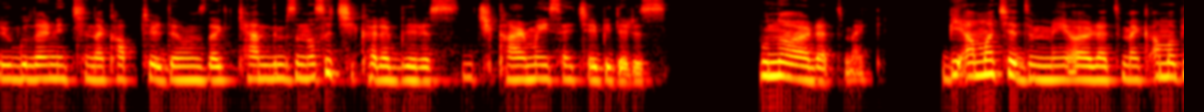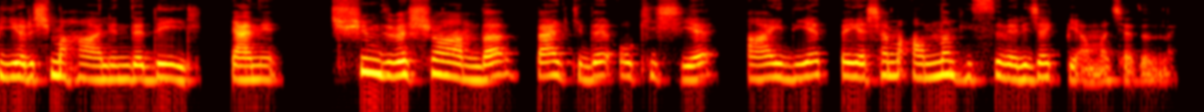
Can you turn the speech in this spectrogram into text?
duyguların içine kaptırdığımızda kendimizi nasıl çıkarabiliriz, çıkarmayı seçebiliriz. Bunu öğretmek. Bir amaç edinmeyi öğretmek ama bir yarışma halinde değil. Yani şimdi ve şu anda belki de o kişiye aidiyet ve yaşama anlam hissi verecek bir amaç edinmek.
